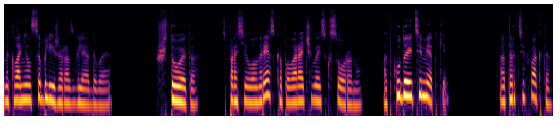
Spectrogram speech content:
Наклонился ближе, разглядывая. «Что это?» — спросил он резко, поворачиваясь к Сорону. «Откуда эти метки?» «От артефакта»,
